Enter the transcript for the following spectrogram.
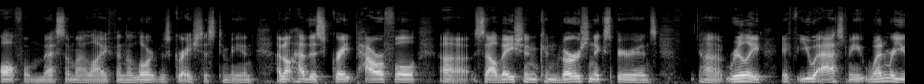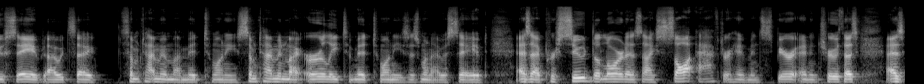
awful mess of my life and the Lord was gracious to me and I don't have this great powerful uh, salvation conversion experience uh, really if you asked me when were you saved I would say sometime in my mid 20s, sometime in my early to mid 20s is when I was saved. As I pursued the Lord, as I sought after him in spirit and in truth, as as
